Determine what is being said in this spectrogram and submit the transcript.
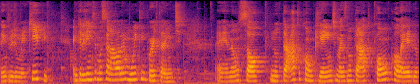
dentro de uma equipe, a inteligência emocional é muito importante. É, não só no trato com o cliente, mas no trato com o colega,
